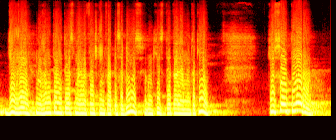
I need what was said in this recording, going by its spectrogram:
dizer, nós vamos ter um texto mais na frente que a gente vai perceber isso, eu não quis detalhar muito aqui, que o solteiro,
